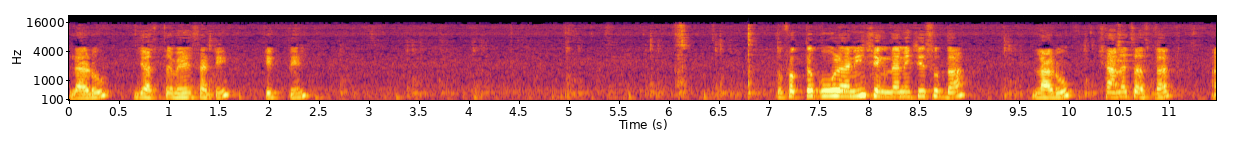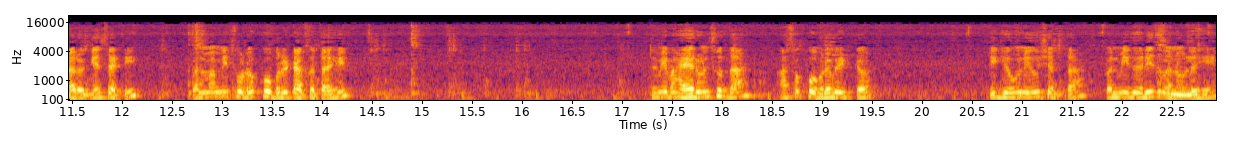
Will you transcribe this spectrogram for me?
लाडू जास्त वेळेसाठी टिकतील. तो फक्त गूळ आणि शेंगदाण्याचे सुद्धा लाडू छानच असतात आरोग्यासाठी. पण मग मी थोडं खोबरं टाकत आहे. तुम्ही बाहेरून सुद्धा असं खोबरं भेटतं. ते घेऊन येऊ शकता. पण मी घरीच बनवलं हे.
